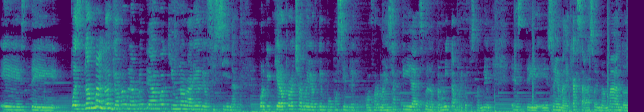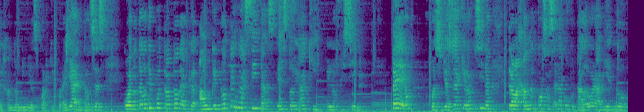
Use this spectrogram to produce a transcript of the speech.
este, pues normal, ¿no? Yo regularmente hago aquí un horario de oficina porque quiero aprovechar mayor tiempo posible conforme a mis actividades me lo permitan, porque pues también este, soy ama de casa, soy mamá, ando dejando niños por aquí y por allá, entonces cuando tengo tiempo trato de que, aunque no tenga citas, estoy aquí en la oficina, pero pues yo estoy aquí en la oficina trabajando en cosas en la computadora, viendo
